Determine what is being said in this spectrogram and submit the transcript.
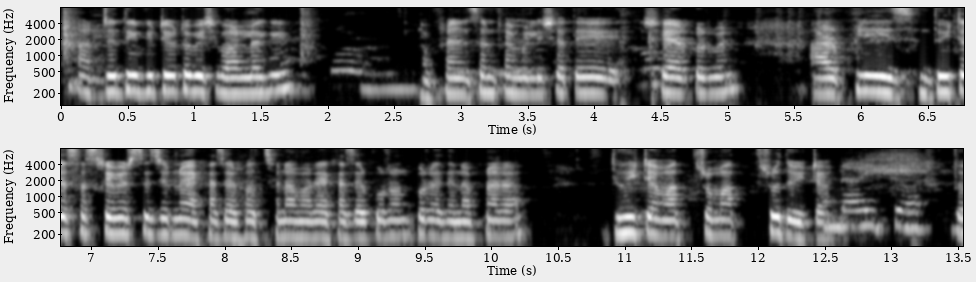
আর যদি ভিডিওটা বেশি ভালো লাগে ফ্রেন্ডস অ্যান্ড ফ্যামিলির সাথে শেয়ার করবেন। আর প্লিজ দুইটা সাবস্ক্রাইবার্সের জন্য এক হাজার হচ্ছে না, আমার এক হাজার পূরণ করে দেন আপনারা। দুইটা মাত্র মাত্র দুইটা। তো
